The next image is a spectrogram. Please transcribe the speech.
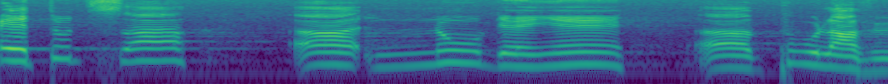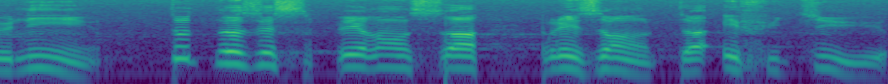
Et tout ça, euh, nous gagnons euh, pour l'avenir. Toutes nos espérances présentes et futures,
